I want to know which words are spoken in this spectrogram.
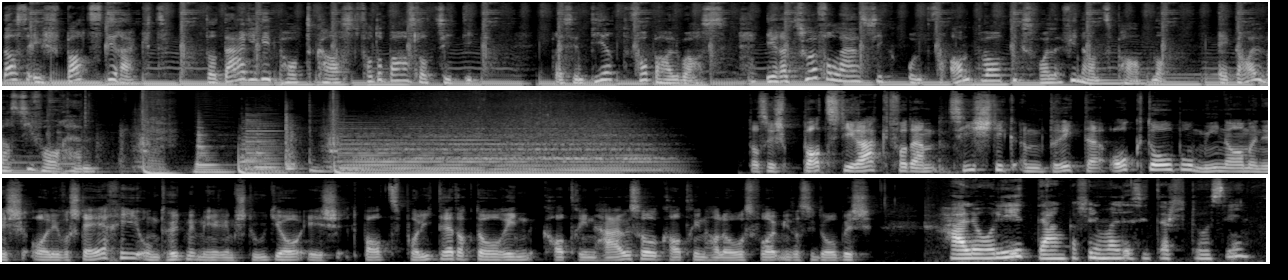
Das ist Batz direkt, der tägliche Podcast von der Basler Zeitung. Präsentiert von Balwas, Ihrem zuverlässigen und verantwortungsvollen Finanzpartner. Egal was Sie vorhaben. Das ist Batz direkt von dem Dienstag am 3. Oktober. Mein Name ist Oliver Stärchi und heute mit mir im Studio ist die Batz Politredaktorin Katrin Hauser. Katrin, hallo, es freut mich, dass du da bist. Hallo Oli, danke vielmals, dass ich da sein darf.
